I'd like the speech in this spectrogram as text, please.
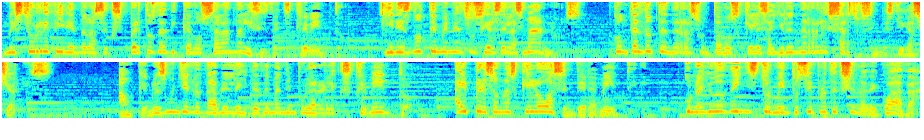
Me estoy refiriendo a los expertos dedicados al análisis de excremento, quienes no temen ensuciarse las manos, con tal de obtener resultados que les ayuden a realizar sus investigaciones. Aunque no es muy agradable la idea de manipular el excremento, hay personas que lo hacen diariamente, con ayuda de instrumentos y protección adecuada,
